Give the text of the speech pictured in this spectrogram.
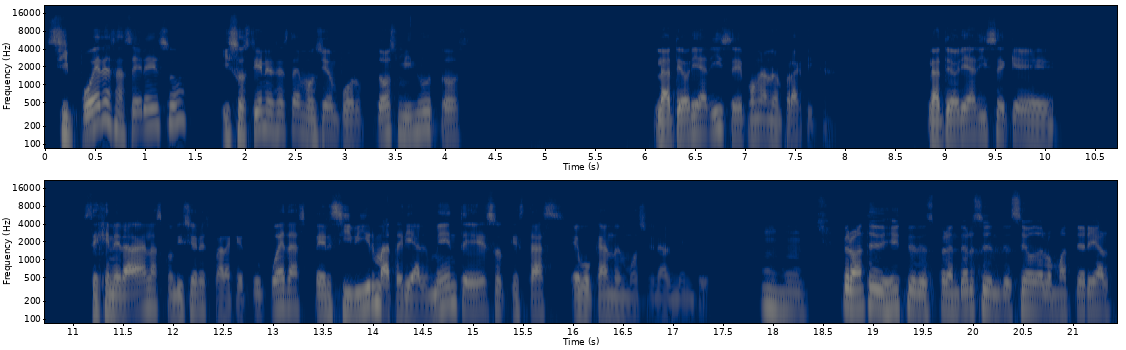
Si puedes hacer eso y sostienes esta emoción por dos minutos, la teoría dice, pónganlo en práctica, la teoría dice que se generarán las condiciones para que tú puedas percibir materialmente eso que estás evocando emocionalmente. Pero antes dijiste desprenderse del deseo de lo material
